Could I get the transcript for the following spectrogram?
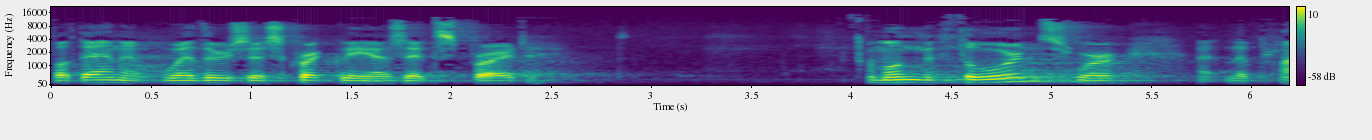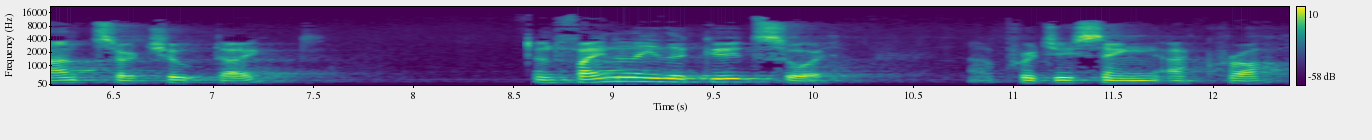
but then it withers as quickly as it sprouted. Among the thorns, where the plants are choked out. And finally, the good soil, uh, producing a crop.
